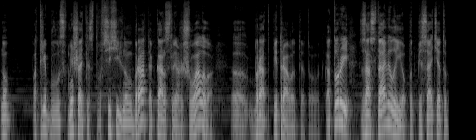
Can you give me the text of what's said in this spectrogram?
но потребовалось вмешательство всесильного брата, канцлера Шувалова, э, брата Петра вот этого вот, который заставил ее подписать этот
